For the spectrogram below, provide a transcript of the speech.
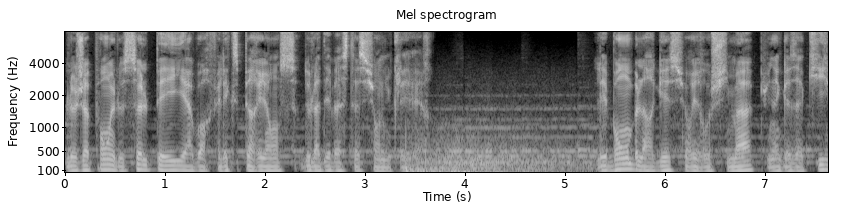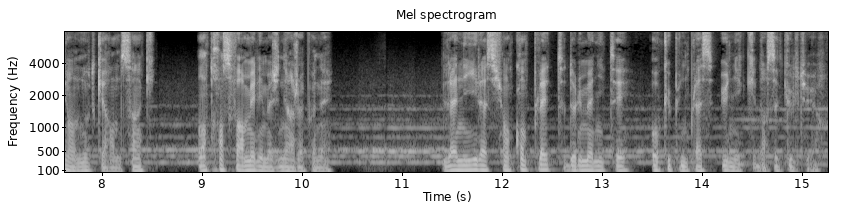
Le Japon est le seul pays à avoir fait l'expérience de la dévastation nucléaire. Les bombes larguées sur Hiroshima puis Nagasaki en août 1945 ont transformé l'imaginaire japonais. L'annihilation complète de l'humanité occupe une place unique dans cette culture.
